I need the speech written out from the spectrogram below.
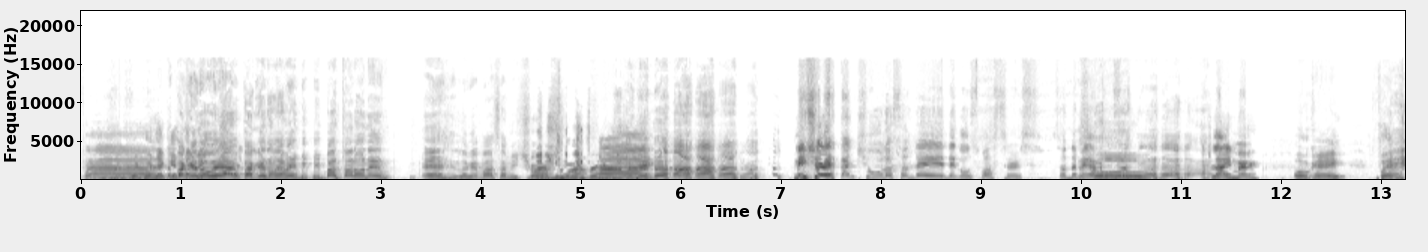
pues. Ah. Recuerden que para que no vean, para que no vean mis, mis pantalones, es lo que pasa, mis shorts. Mis shorts están chulos, son de, de Ghostbusters. Son de pegajoso. Oh. Slimer. Ok, pues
